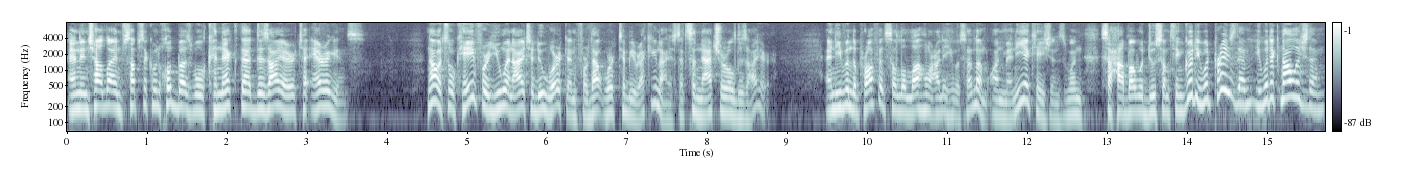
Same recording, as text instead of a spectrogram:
And inshallah, in subsequent khutbahs, we'll connect that desire to arrogance. Now, it's okay for you and I to do work and for that work to be recognized. That's a natural desire. And even the Prophet ﷺ, on many occasions, when Sahaba would do something good, he would praise them, he would acknowledge them.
